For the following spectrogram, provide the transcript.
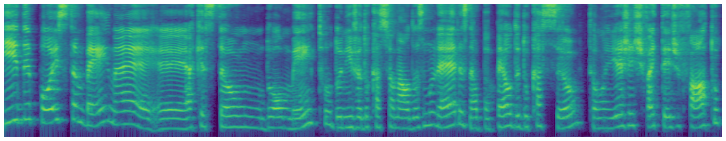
E depois também né, é a questão do aumento do nível educacional das mulheres, né, o papel da educação. Então, aí a gente vai ter, de fato,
